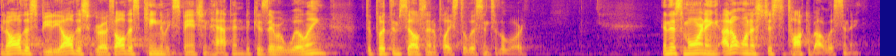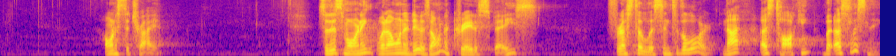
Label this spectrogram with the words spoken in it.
and all this beauty, all this growth, all this kingdom expansion happened because they were willing to put themselves in a place to listen to the Lord. And this morning, I don't want us just to talk about listening, I want us to try it. So, this morning, what I want to do is I want to create a space for us to listen to the Lord. Not us talking, but us listening.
